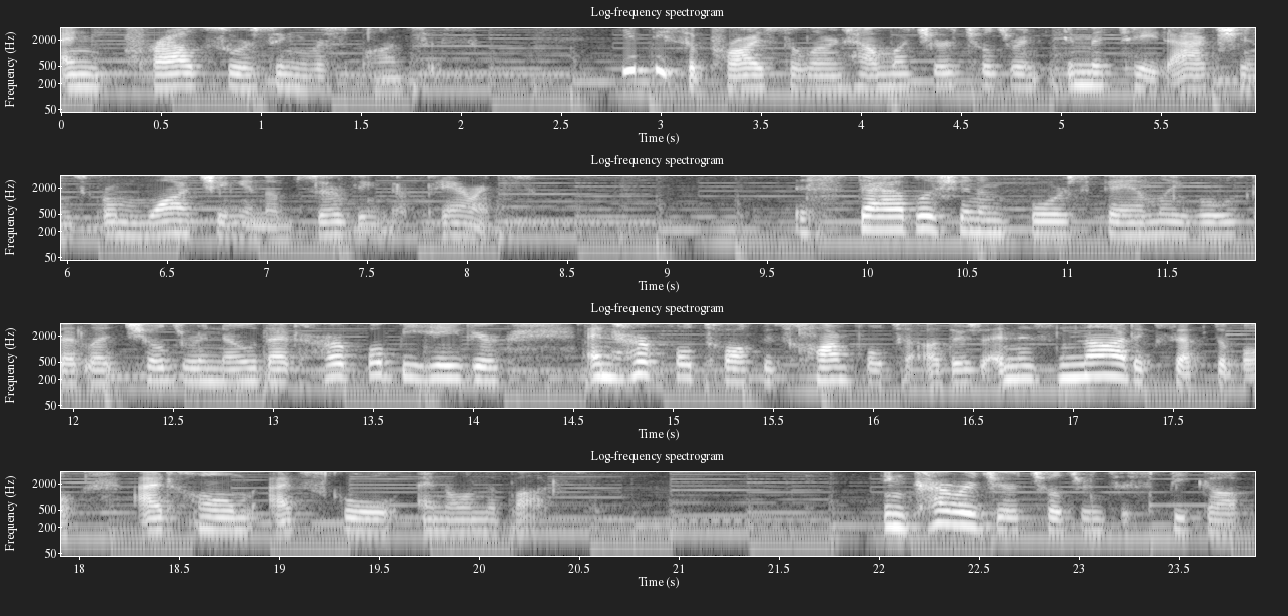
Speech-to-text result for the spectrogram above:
and crowdsourcing responses. You'd be surprised to learn how much your children imitate actions from watching and observing their parents. Establish and enforce family rules that let children know that hurtful behavior and hurtful talk is harmful to others and is not acceptable at home, at school, and on the bus. Encourage your children to speak up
